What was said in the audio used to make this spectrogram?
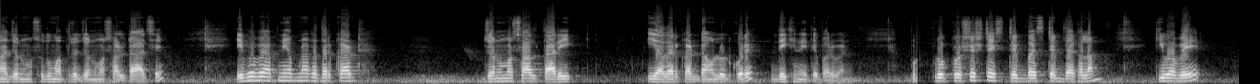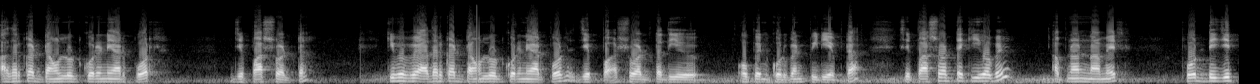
না জন্ম, শুধুমাত্র জন্মসালটা আছে। এভাবে আপনি আপনার আধার কার্ড, জন্মসাল তারিখ ই আধার কার্ড ডাউনলোড করে দেখে নিতে পারবেন। পুরো প্রসেসটা স্টেপ বাই স্টেপ দেখালাম। কীভাবে আধার কার্ড ডাউনলোড করে নেওয়ার পর যে পাসওয়ার্ডটা কীভাবে আধার কার্ড ডাউনলোড করে নেওয়ার পর যে পাসওয়ার্ডটা দিয়ে ওপেন করবেন পিডিএফটা সেই পাসওয়ার্ডটা কি হবে? আপনার নামের ফোর ডিজিট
